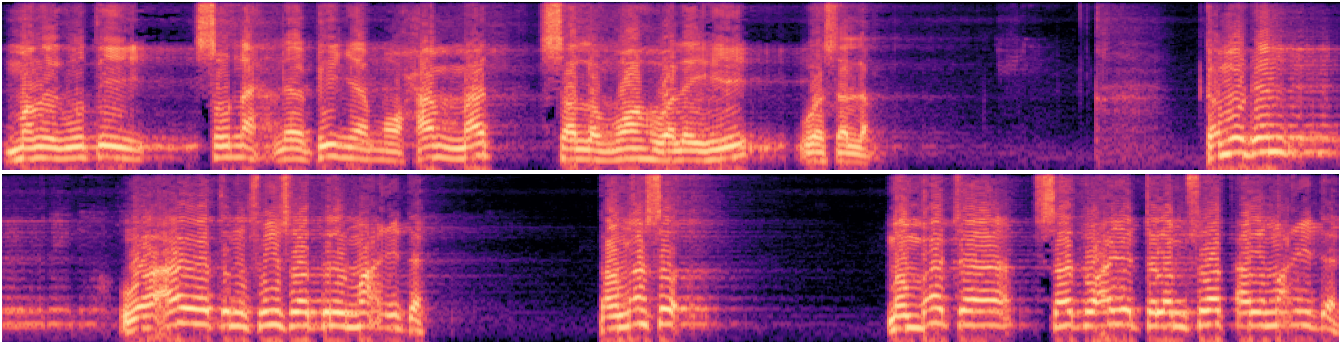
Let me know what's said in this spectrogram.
mengikuti sunnah nabinya Muhammad sallallahu alaihi wasallam. Kemudian wa ayatun fi suratul Maidah termasuk membaca satu ayat dalam surat Al-Maidah.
